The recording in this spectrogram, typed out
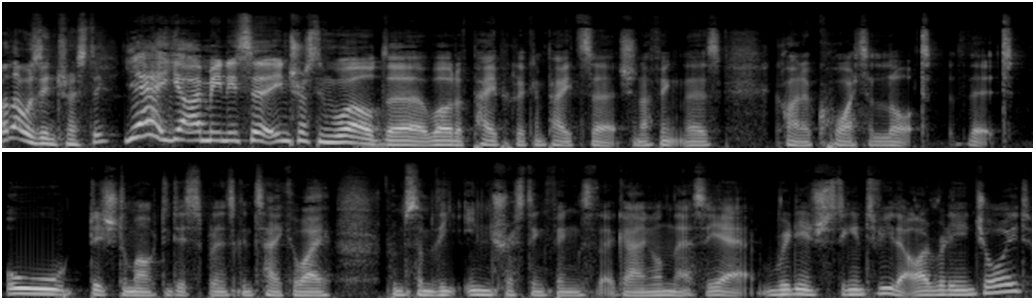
Well, that was interesting. Yeah, yeah. I mean, it's an interesting world, the world of pay per click and paid search, and I think there's kind of quite a lot that all digital marketing disciplines can take away from some of the interesting things that are going on there. So, yeah, really interesting interview that I really enjoyed,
